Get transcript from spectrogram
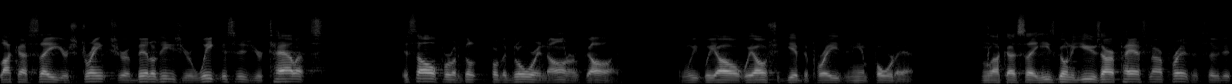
like I say, your strengths, your abilities, your weaknesses, your talents, it's all for for the glory and the honor of God, and we, we all we all should give the praise in Him for that. And like I say, He's going to use our past and our present so that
